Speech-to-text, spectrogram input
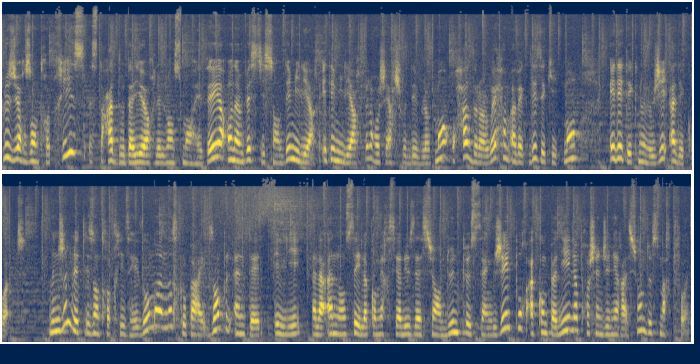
Plusieurs entreprises استعدوا d'ailleurs لللونسمون هذايا en investissant des milliards et des milliards في الريشيرش والديفلوبمون وحضروا رواحهم avec des équipements et des technologies adéquates. من جملة les entreprises هذوما نذكروا par exemple Intel اللي elle a annoncé la commercialisation d'une puce 5G pour accompagner la prochaine génération de smartphones.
